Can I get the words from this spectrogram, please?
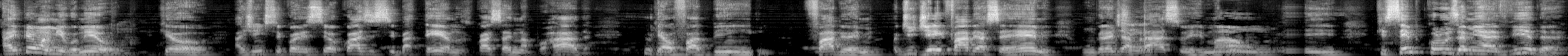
Aí tem um amigo meu que eu a gente se conheceu quase se batendo, quase saindo na porrada, que é o Fabinho, Fábio, DJ Fábio ACM, um grande Sim. abraço, irmão, e que sempre cruza a minha vida,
